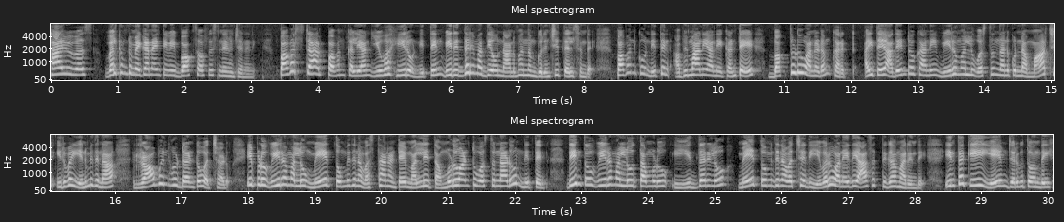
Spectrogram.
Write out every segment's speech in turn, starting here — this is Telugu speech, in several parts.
Hi viewers welcome to mega nine TV box office నేను జనని. పవర్ స్టార్ పవన్ కళ్యాణ్ యువ హీరో నితిన్ వీరిద్దరి మధ్య ఉన్న అనుబంధం గురించి తెలిసిందే. పవన్కు నితిన్ అభిమాని అనే కంటే భక్తుడు అనడం కరెక్ట్. అయితే అదేంటో కానీ వీరమల్లు వస్తుందనుకున్న మార్చ్ ఇరవై ఎనిమిదిన రాబిన్ హుడ్ అంటూ వచ్చాడు. ఇప్పుడు వీరమల్లు మే తొమ్మిదిన వస్తానంటే మళ్ళీ తమ్ముడు అంటూ వస్తున్నాడు నితిన్. దీంతో వీరమల్లు తమ్ముడు ఈ ఇద్దరిలో మే తొమ్మిదిన వచ్చేది ఎవరు అనేది ఆసక్తిగా మారింది. ఇంతకీ ఏం జరుగుతోంది?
